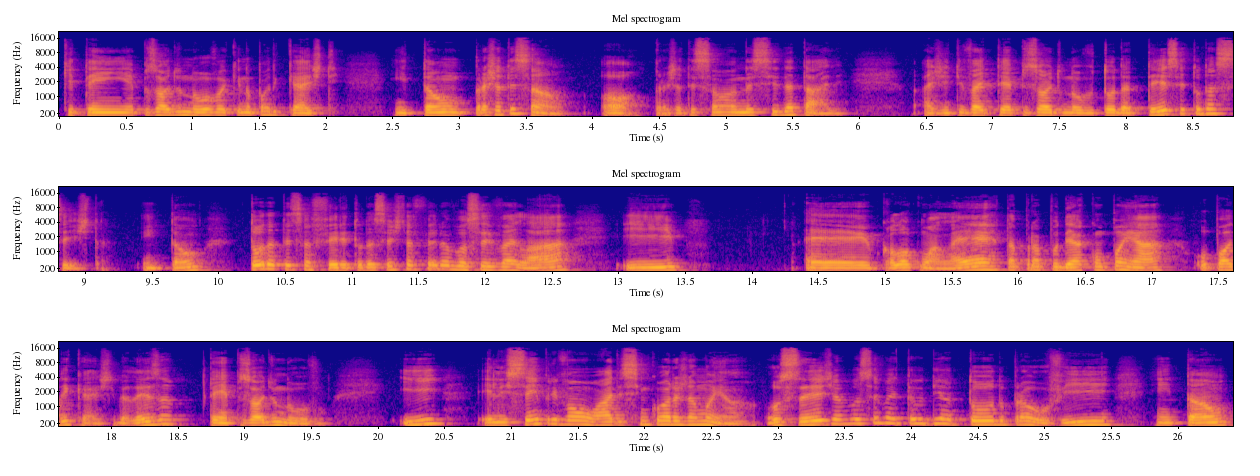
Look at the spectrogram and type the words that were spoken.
que tem episódio novo aqui no podcast. Então, preste atenção. Ó, preste atenção nesse detalhe. A gente vai ter episódio novo toda terça e toda sexta. Então, toda terça-feira e toda sexta-feira você vai lá e é, coloca um alerta para poder acompanhar o podcast, beleza? Tem episódio novo. E eles sempre vão ao ar de 5 horas da manhã. Ou seja, você vai ter o dia todo para ouvir. Então,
